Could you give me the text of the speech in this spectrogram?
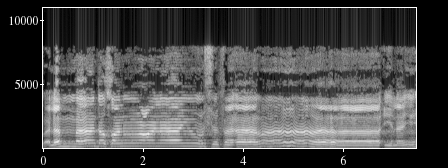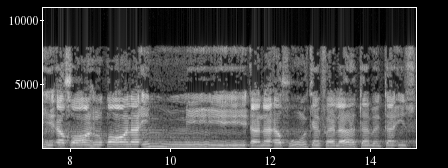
فلما دخلوا على يوسف آوى إليه أخاه قال إني أنا أخوك فلا تبتئس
